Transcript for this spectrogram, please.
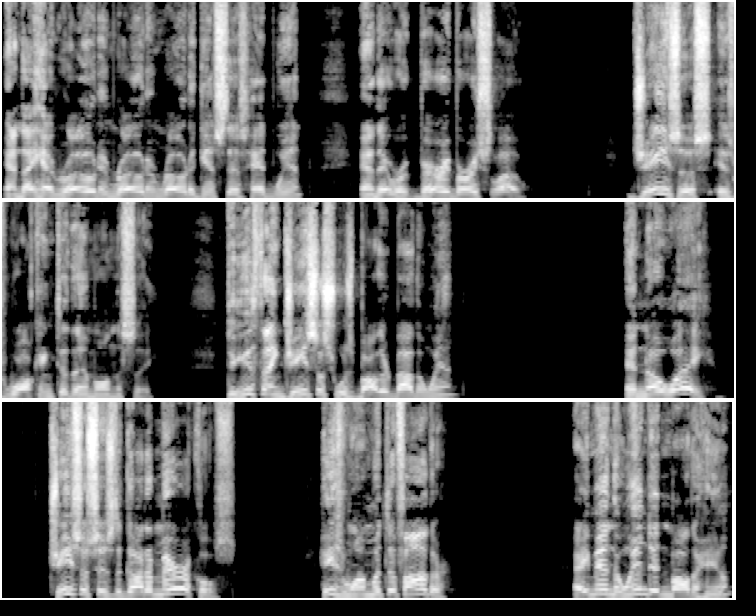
And they had rowed and rowed and rowed against this headwind and they were very, very slow. Jesus is walking to them on the sea. Do you think Jesus was bothered by the wind? In no way. Jesus is the God of miracles. He's one with the Father. Amen. The wind didn't bother him.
